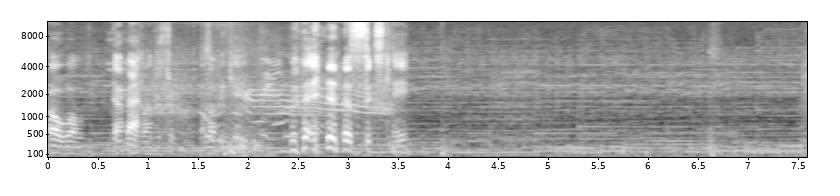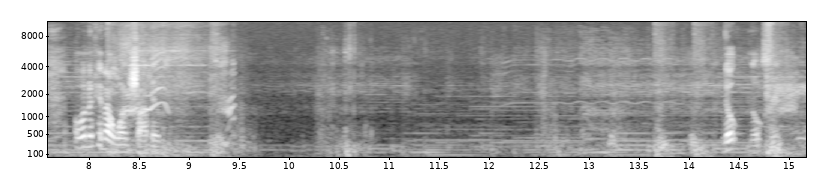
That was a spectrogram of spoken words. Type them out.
Oh well, that backline just took 11k and a 6k. I wonder can I one shot him. Nope, no crit.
